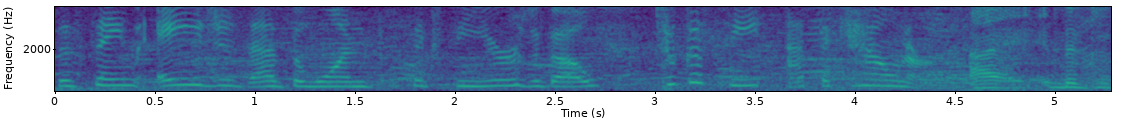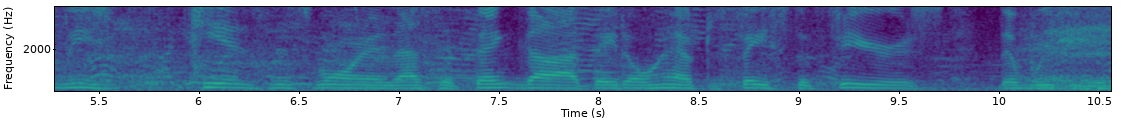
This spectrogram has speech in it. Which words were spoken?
the same ages as the ones 60 years ago, took a seat at the counter. I looked at these kids this morning and I said, thank God they don't have to face the fears that we did.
